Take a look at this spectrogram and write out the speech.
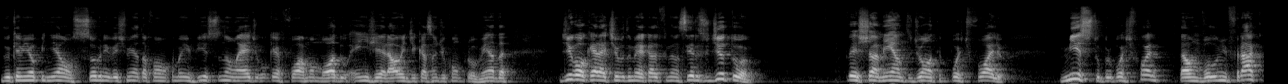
do que a minha opinião sobre investimento, a forma como eu invisto, não é de qualquer forma, modo em geral, indicação de compra ou venda de qualquer ativo do mercado financeiro. Isso dito, fechamento de ontem, portfólio misto para o portfólio, tá? um volume fraco.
